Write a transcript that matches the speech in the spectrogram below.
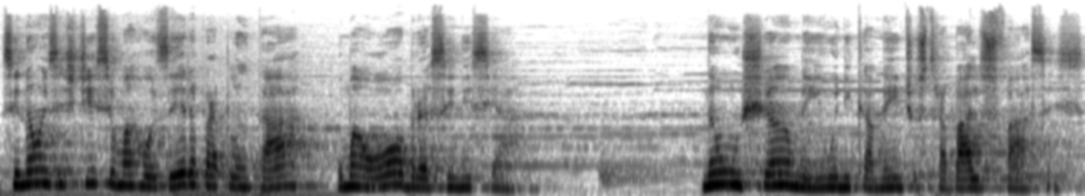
se não existisse uma roseira para plantar, uma obra a se iniciar. Não o chamem unicamente os trabalhos fáceis.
